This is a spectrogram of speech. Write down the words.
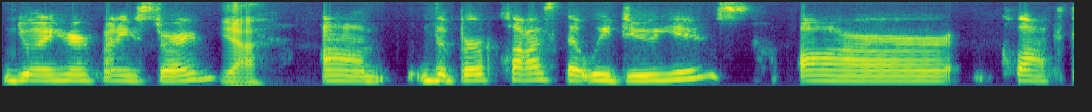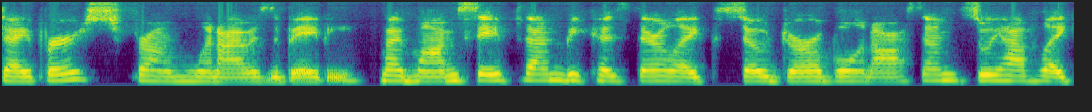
you want to hear a funny story? Yeah. Um, the burp cloths that we do use are cloth diapers from when I was a baby. My mom saved them because they're like so durable and awesome. So we have like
